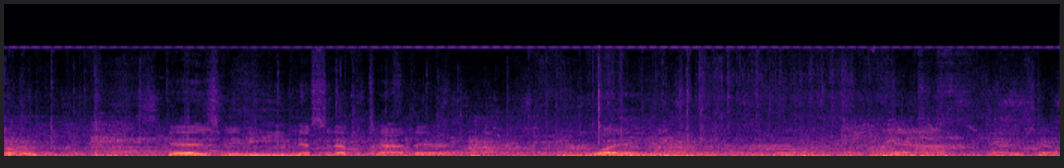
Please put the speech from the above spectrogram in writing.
Uh-oh. Dez maybe messing up a tad there. What? Yeah, yeah, there's no,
